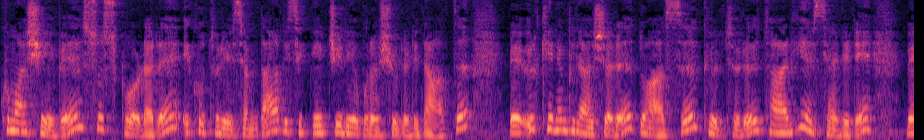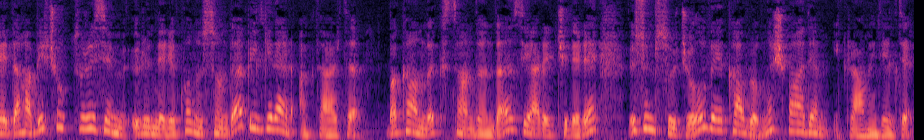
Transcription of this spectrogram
kumaş heybe, su sporları, ekoturizm, dağ bisikletçiliği broşürleri dağıttı ve ülkenin plajları, doğası, kültürü, tarihi eserleri ve daha birçok turizm ürünleri konusunda bilgiler aktardı. Bakanlık standında ziyaretçilere üzüm sucuğu ve kavrulmuş badem ikram edildi.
